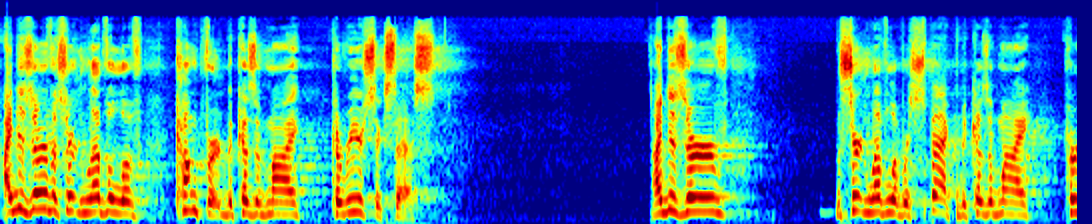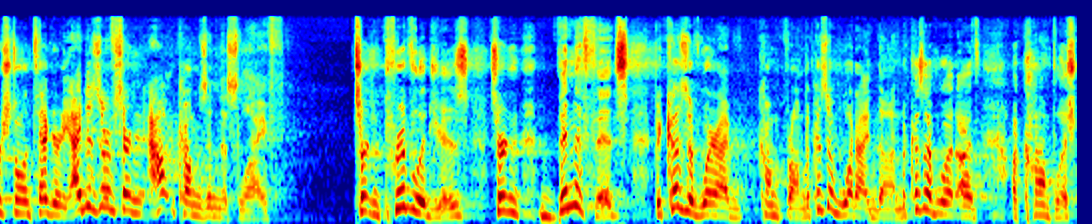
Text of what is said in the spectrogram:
I deserve a certain level of comfort because of my career success. I deserve a certain level of respect because of my personal integrity. I deserve certain outcomes in this life, certain privileges, certain benefits because of where I've come from, because of what I've done, because of what I've accomplished.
